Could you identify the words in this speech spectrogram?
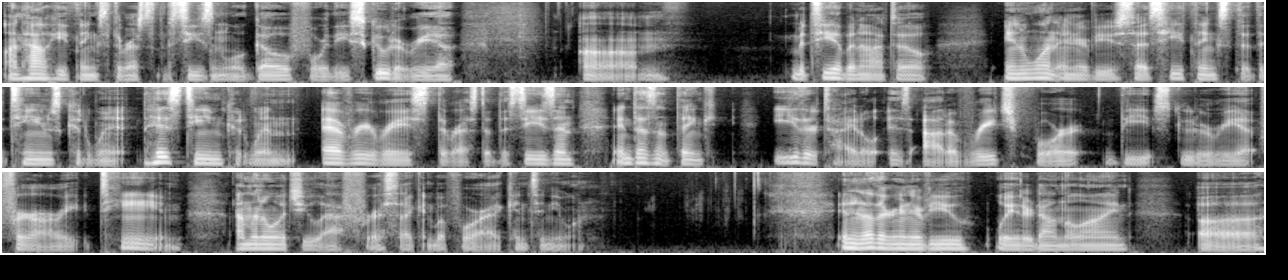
on how he thinks the rest of the season will go for the Scuderia. Um, Mattia Binotto, in one interview, says he thinks that the teams could win, his team could win every race the rest of the season, and doesn't think either title is out of reach for the Scuderia Ferrari team. I'm going to let you laugh for a second before I continue on. In another interview later down the line, uh,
